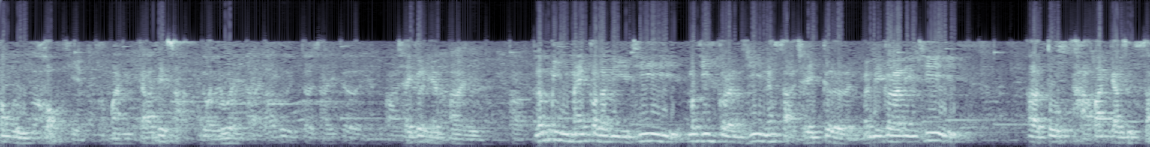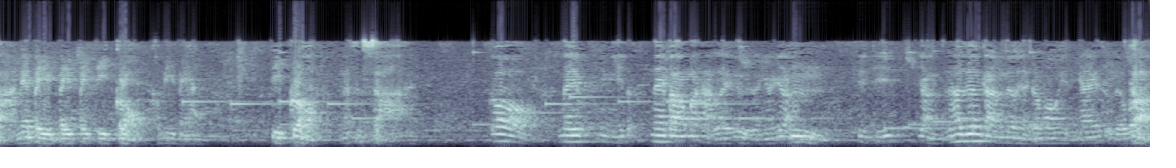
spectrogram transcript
ต้องรู้ขอบเขตของมันกาลเทศะของมันด้วย ก็คือจะใช้เกินกันไปใช้เกินกันไป ครับ แล้วมีไหมกรณีที่เมื่อกี้กรณีที่นักศึกษาใช้เกิน มันมีกรณีที่เอ่อตัวสถาบันการศึกษาเนี่ยไปไปไปตีกรอบเขามีไหมครับตีกรอบนักศึกษา ก็ในอย่างนี้ในบางมหาลัยอื่นอย่างเงี้ยอย่างอืม สิทธิอย่างถ้าเรื่องการเมืองเนี่ยจะมองเห็นง่ายที่สุดเลยครัว่าบ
